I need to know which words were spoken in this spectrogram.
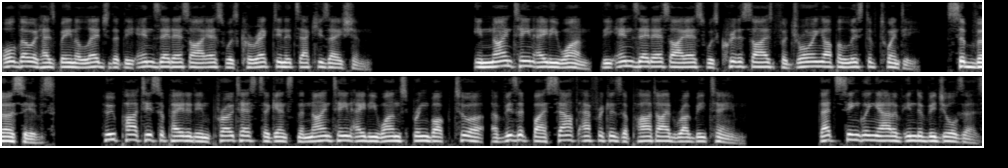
although it has been alleged that the NZSIS was correct in its accusation. In 1981, the NZSIS was criticized for drawing up a list of 20 «subversives» who participated in protests against the 1981 Springbok Tour, a visit by South Africa's apartheid rugby team. That singling out of individuals as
